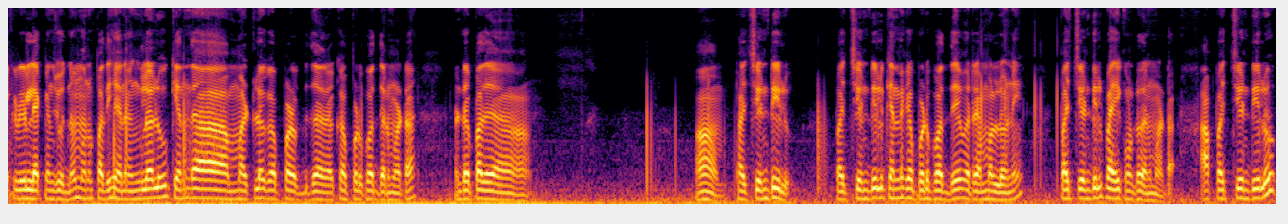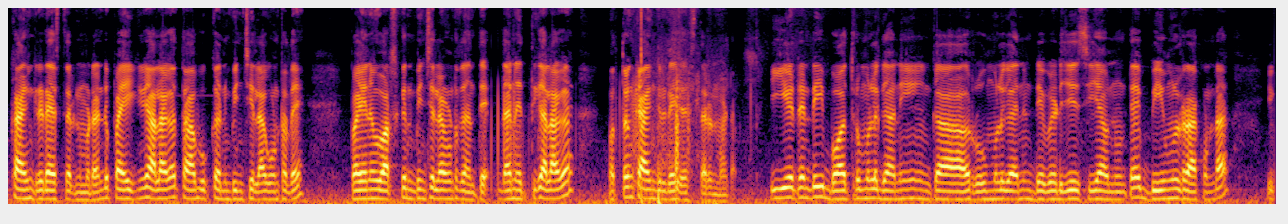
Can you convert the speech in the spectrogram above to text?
ఇక్కడ లెక్కన చూద్దాం మనం పదిహేను అంగుళాలు కింద మట్టిలో కప్ప కప్పడిపోద్ది అనమాట అంటే పది పది చెంటీలు పది సెంటీలు కిందకి పడిపోద్ది రెమ్మల్లోని. పది సెంటీలు పైకి ఉంటుంది అనమాట ఆ పది సెంటీలు కాంక్రీట్ వేస్తారనమాట అంటే పైకి అలాగా తాబుక్ కనిపించేలాగా ఉంటుంది. పైన వరుస కనిపించేలాగా ఉంటుంది అంతే. దాని ఎత్తికి అలాగా మొత్తం కాంక్రీట్ వేసేస్తారనమాట ఇవి ఏంటంటే ఈ బాత్రూములు కానీ ఇంకా రూములు కానీ డివైడ్ చేసి అవన్నీ ఉంటే భీములు రాకుండా ఈ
